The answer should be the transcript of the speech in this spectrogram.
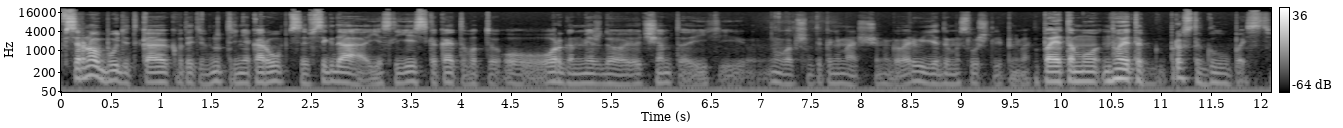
все равно будет как вот эти внутренняя коррупция всегда, если есть какая-то вот орган между чем-то и, и, ну, в общем, ты понимаешь, о чем я говорю, и я думаю, слушатели понимают. Поэтому, ну, это просто глупость.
